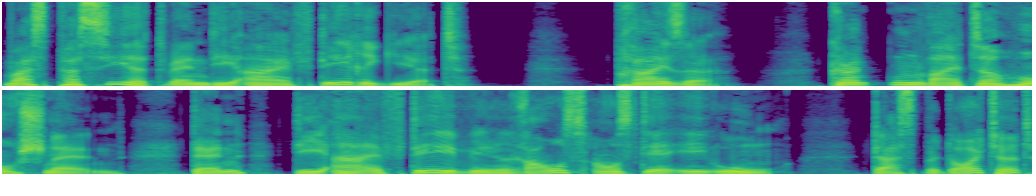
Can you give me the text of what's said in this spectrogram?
Was passiert, wenn die AfD regiert? Preise könnten weiter hochschnellen, denn die AfD will raus aus der EU. Das bedeutet,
